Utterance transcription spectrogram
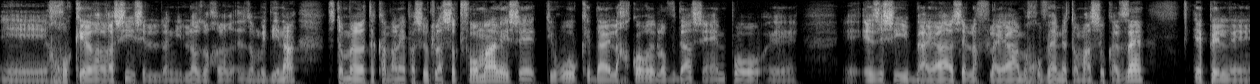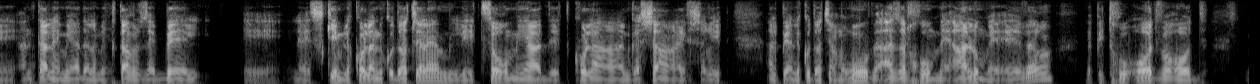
לחוקר הראשי של אני לא זוכר איזו מדינה, זאת אומרת הכוונה היא פשוט לעשות פורמלי, שתראו כדאי לחקור על העובדה שאין פה אה, איזושהי בעיה של אפליה מכוונת או משהו כזה. אפל אה, ענתה להם מיד על המכתב הזה ב... אה, להסכים לכל הנקודות שלהם, ליצור מיד את כל ההנגשה האפשרית על פי הנקודות שאמרו, ואז הלכו מעל ומעבר, ופיתחו עוד ועוד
